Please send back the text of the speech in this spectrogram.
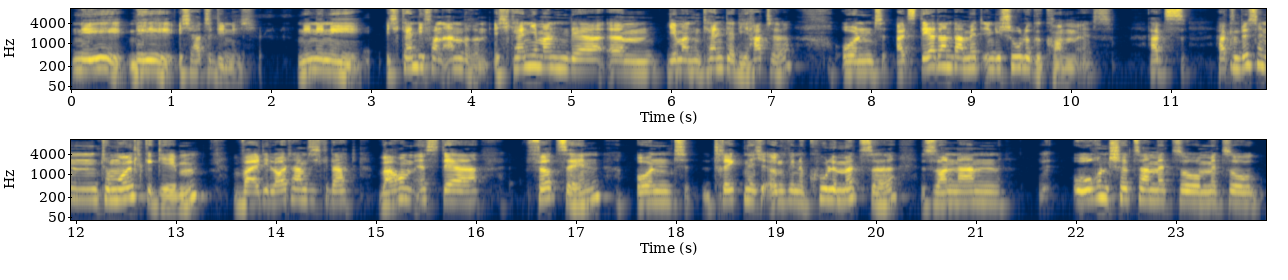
Nee, nee, ich hatte die nicht. Nee, nee, nee. Ich kenne die von anderen. Ich kenne jemanden, der ähm, jemanden kennt, der die hatte. Und als der dann damit in die Schule gekommen ist, hat's hat ein bisschen Tumult gegeben, weil die Leute haben sich gedacht, warum ist der 14 und trägt nicht irgendwie eine coole Mütze, sondern Ohrenschützer mit so mit so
